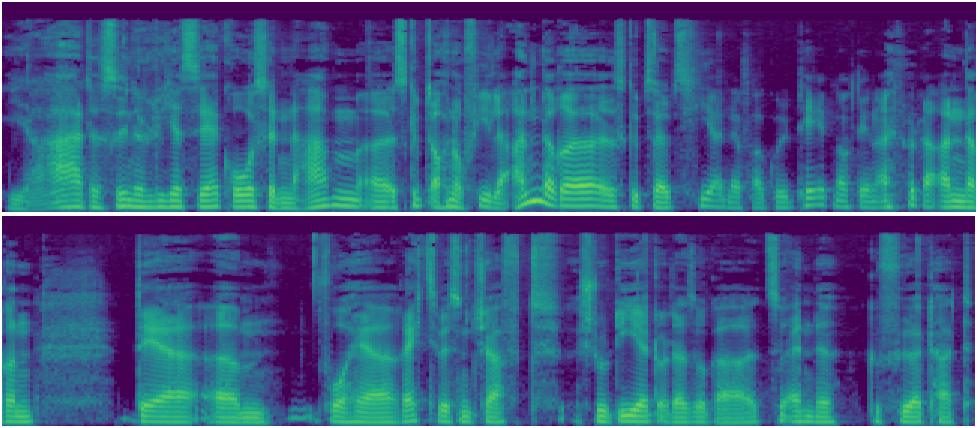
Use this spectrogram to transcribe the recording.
Ja, das sind natürlich jetzt sehr große Namen. Äh, es gibt auch noch viele andere. Es gibt selbst hier an der Fakultät noch den einen oder anderen, der ähm, vorher Rechtswissenschaft studiert oder sogar zu Ende geführt hat.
